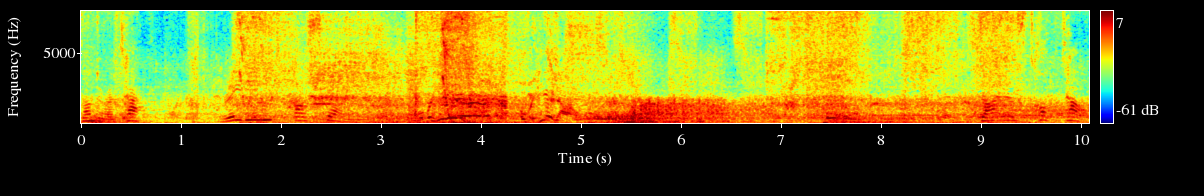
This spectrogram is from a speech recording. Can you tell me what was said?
Is under attack. Radiant are scanning. over here! Over here now! Dire's top tower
